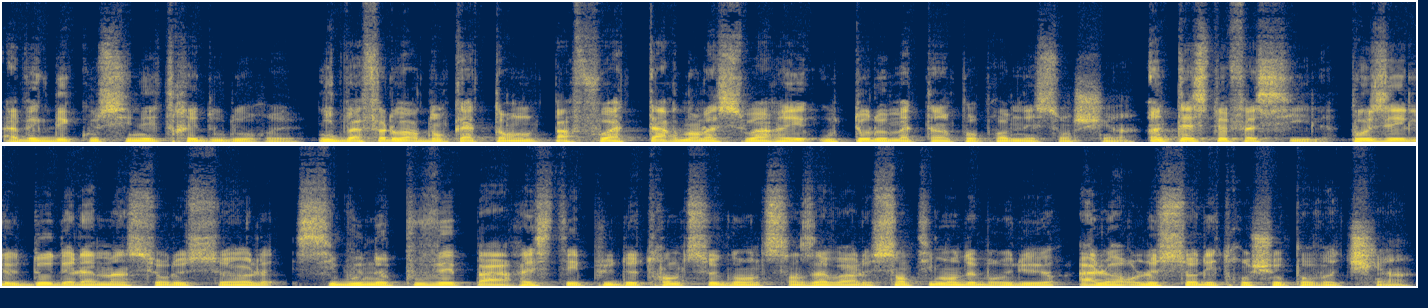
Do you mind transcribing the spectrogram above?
avec des coussinets très douloureux. Il va falloir donc attendre, parfois tard dans la soirée ou tôt le pour promener son chien. Un test facile. Posez le dos de la main sur le sol. Si vous ne pouvez pas rester plus de 30 secondes sans avoir le sentiment de brûlure, alors le sol est trop chaud pour votre chien.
